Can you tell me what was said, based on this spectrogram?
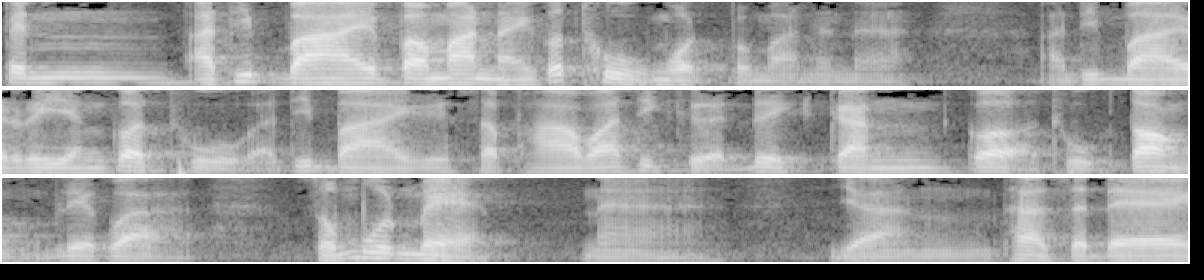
เป็นอธิบายประมาณไหนก็ถูกหมดประมาณนั้นนะอธิบายเรียงก็ถูกอธิบายสภาวะที่เกิดด้วยกันก็ถูกต้องเรียกว่าสมบูรณ์แบบนะอย่างถ้าแสดง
